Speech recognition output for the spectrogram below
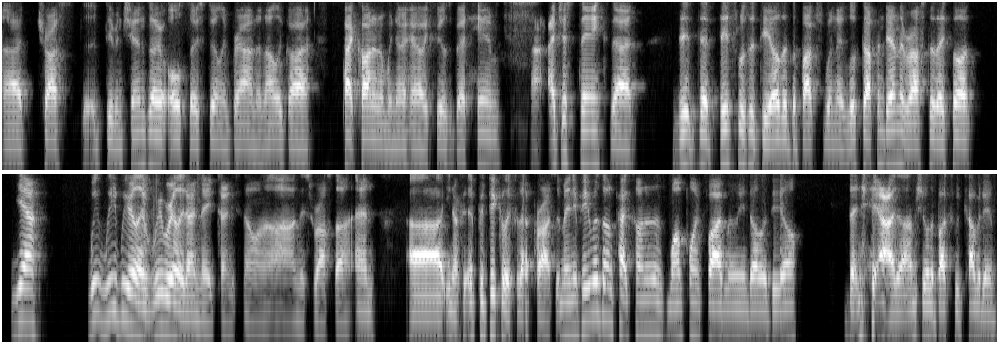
uh, trusts uh, DiVincenzo, also Sterling Brown, another guy, Pat Connaughton. We know how he feels about him. I just think that th- that this was a deal that the Bucks, when they looked up and down the roster, they thought, yeah, we, we really we really don't need Tony Snell on, on this roster, and uh, you know, particularly for that price. I mean, if he was on Pat Connaughton's 1.5 million dollar deal, then yeah, I'm sure the Bucks would cover him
